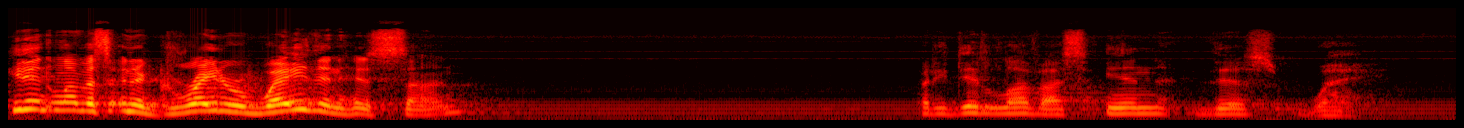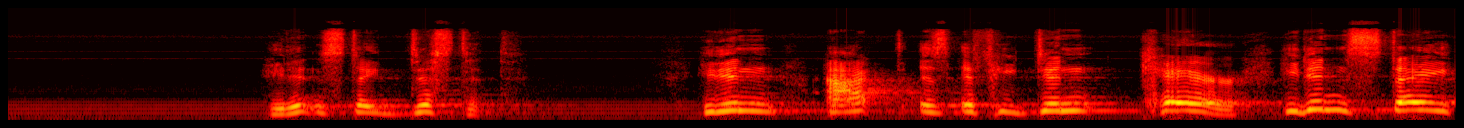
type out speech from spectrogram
He didn't love us in a greater way than his son. But he did love us in this way. He didn't stay distant. He didn't act as if he didn't care. He didn't stay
